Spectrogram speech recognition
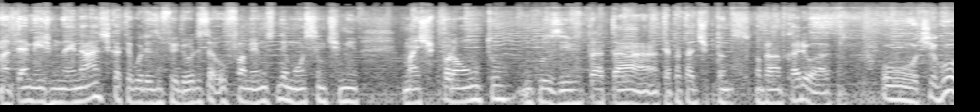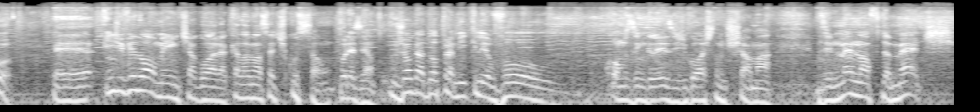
até mesmo né, nas categorias inferiores o Flamengo se demonstra um time mais pronto, inclusive para estar tá, até para estar tá disputando esse campeonato carioca. O Tigu, é, individualmente agora aquela nossa discussão, por exemplo, o jogador para mim que levou, como os ingleses gostam de chamar, the man of the match,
